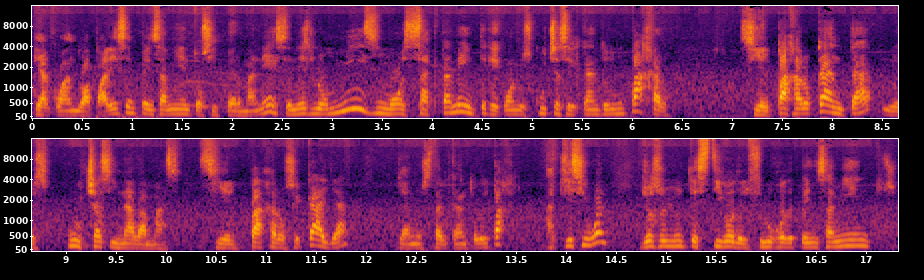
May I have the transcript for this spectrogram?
que cuando aparecen pensamientos y permanecen, es lo mismo exactamente que cuando escuchas el canto de un pájaro. Si el pájaro canta, lo escuchas y nada más. Si el pájaro se calla, ya no está el canto del pájaro. Aquí es igual. Yo soy un testigo del flujo de pensamientos.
